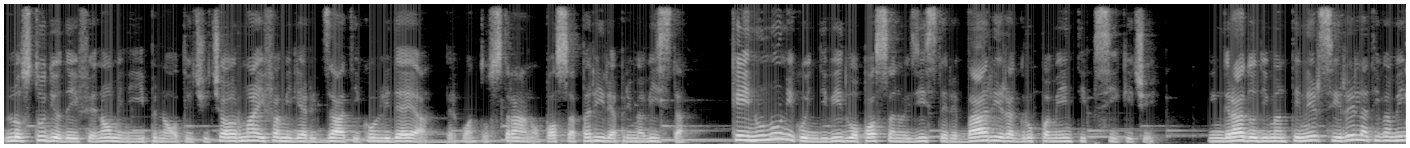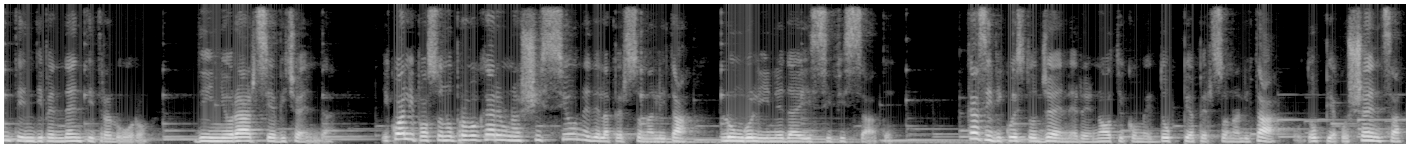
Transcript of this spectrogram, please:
Lo studio dei fenomeni ipnotici ci ha ormai familiarizzati con l'idea, per quanto strano possa apparire a prima vista, che in un unico individuo possano esistere vari raggruppamenti psichici, in grado di mantenersi relativamente indipendenti tra loro, di ignorarsi a vicenda, i quali possono provocare una scissione della personalità lungo linee da essi fissate. Casi di questo genere, noti come doppia personalità o doppia coscienza,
